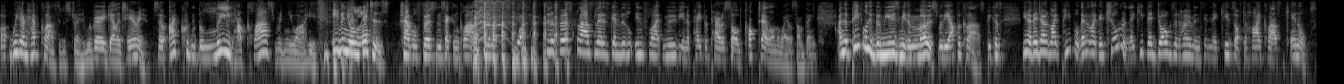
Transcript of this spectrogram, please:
uh, we don't have class in Australia. We're very egalitarian. So I couldn't believe how class-ridden you are here. Even your letters travel first and second class. You're like, what? Do the first class let us get a little in-flight movie and a paper parasol cocktail on the way or something? And the people who bemused me the most were the upper class because you know, they don't like people. They don't like their children. They keep their dogs at home and send their kids off to high class kennels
